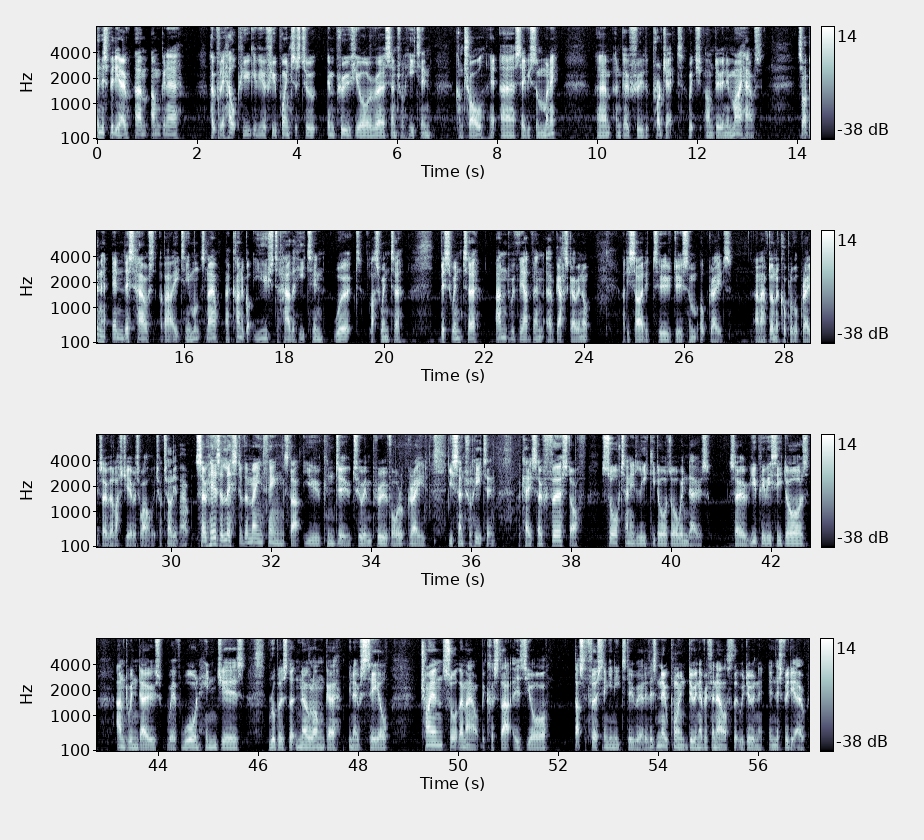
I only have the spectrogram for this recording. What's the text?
In this video, um, I'm going to hopefully help you, give you a few pointers to improve your uh, central heating control, uh, save you some money, um, and go through the project which I'm doing in my house. So I've been in this house about 18 months now. I kind of got used to how the heating worked last winter. This winter, and with the advent of gas going up, I decided to do some upgrades and I've done a couple of upgrades over the last year as well, which I'll tell you about. So here's a list of the main things that you can do to improve or upgrade your central heating. Okay, so first off, sort any leaky doors or windows. So UPVC doors and windows with worn hinges, rubbers that no longer, you know, seal. Try and sort them out because that is your that's the first thing you need to do really. There's no point doing everything else that we're doing in this video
